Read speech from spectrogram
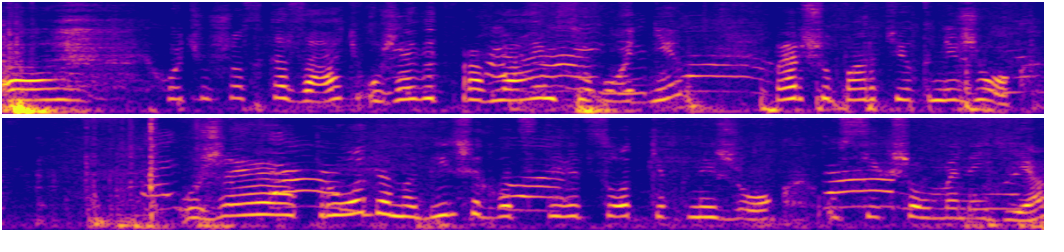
Е, хочу що сказати. Уже відправляємо сьогодні першу партію книжок. Уже продано більше 20% книжок, усіх, що в мене є.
